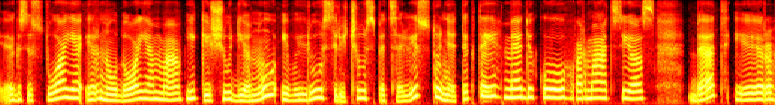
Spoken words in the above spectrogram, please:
egzistuoja ir naudojama iki šių dienų įvairių sričių specialistų, ne tik tai medikų farmacijos, bet ir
